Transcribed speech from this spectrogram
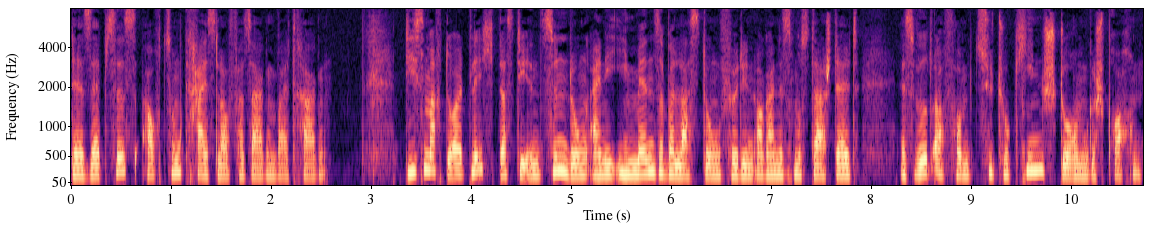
der Sepsis, auch zum Kreislaufversagen beitragen. Dies macht deutlich, dass die Entzündung eine immense Belastung für den Organismus darstellt. Es wird auch vom Zytokinsturm gesprochen.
